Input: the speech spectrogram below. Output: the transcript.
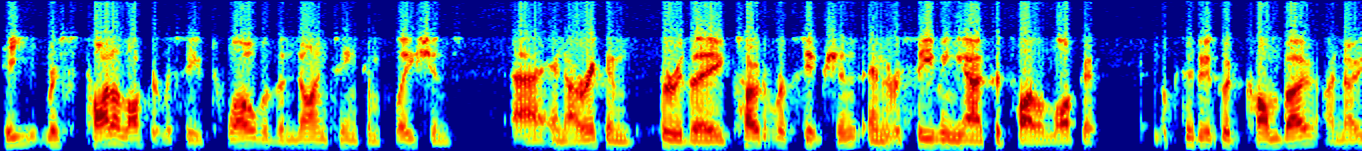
he Tyler Lockett received 12 of the 19 completions. Uh, and I reckon through the total receptions and the receiving yards for Tyler Lockett, looks to be a good combo. I know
